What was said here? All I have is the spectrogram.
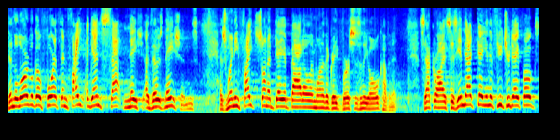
Then the Lord will go forth and fight against that nation, uh, those nations, as when he fights on a day of battle in one of the great verses in the Old Covenant. Zechariah says, In that day, in the future day, folks,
